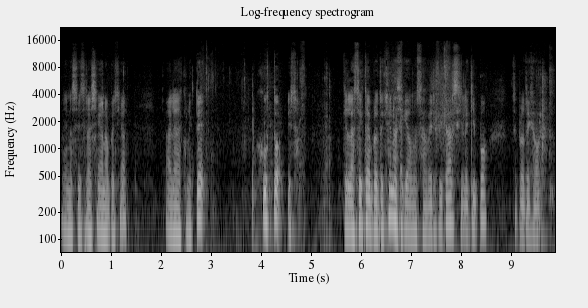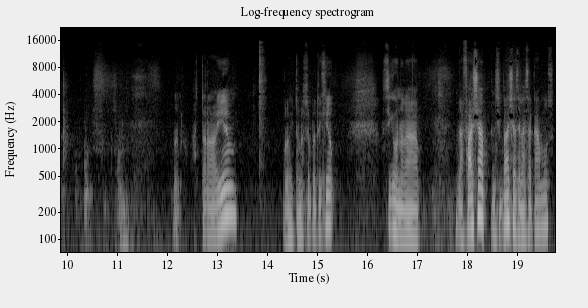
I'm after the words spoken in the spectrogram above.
no sé si la llegan a apreciar, ahí la desconecté, justo esa, que es la sexta de protección, así que vamos a verificar si el equipo se protege ahora. Bueno, hasta ahora bien. Por lo visto no se protegió. Así que bueno, la, la falla principal ya se la sacamos.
